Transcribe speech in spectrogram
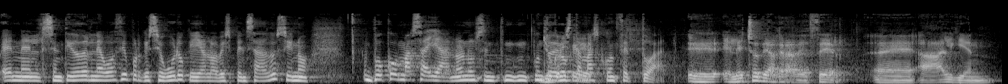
en el sentido del negocio, porque seguro que ya lo habéis pensado, sino un poco más allá, ¿no? En un, punto de vista más conceptual. Eh, el hecho de agradecer eh, a alguien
